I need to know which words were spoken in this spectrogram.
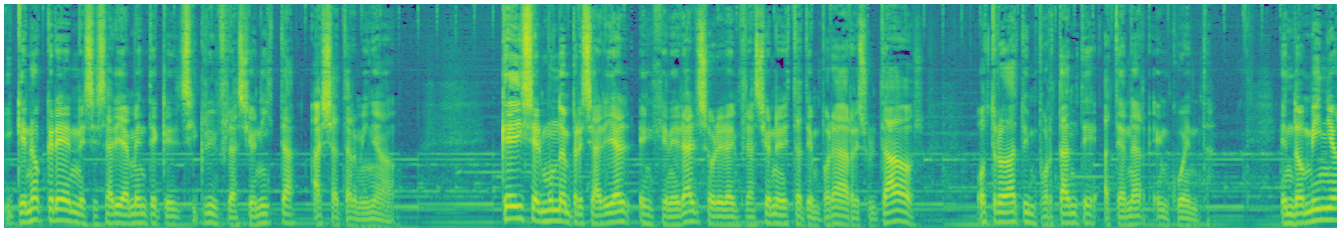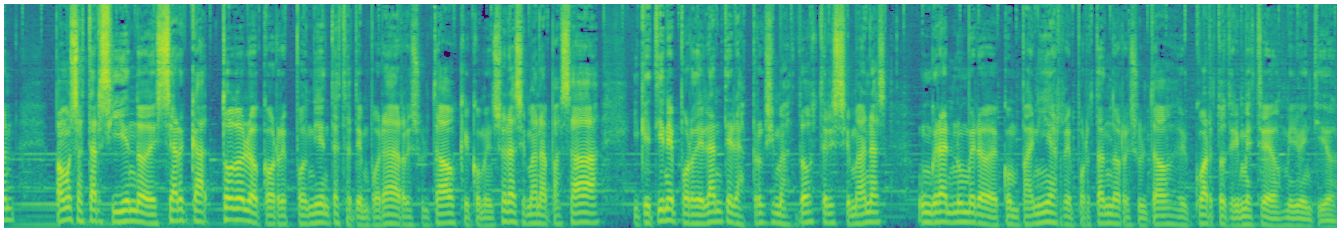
y que no creen necesariamente que el ciclo inflacionista haya terminado. ¿Qué dice el mundo empresarial en general sobre la inflación en esta temporada de resultados? Otro dato importante a tener en cuenta. En Dominion Vamos a estar siguiendo de cerca todo lo correspondiente a esta temporada de resultados que comenzó la semana pasada y que tiene por delante las próximas dos, tres semanas un gran número de compañías reportando resultados del cuarto trimestre de 2022.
